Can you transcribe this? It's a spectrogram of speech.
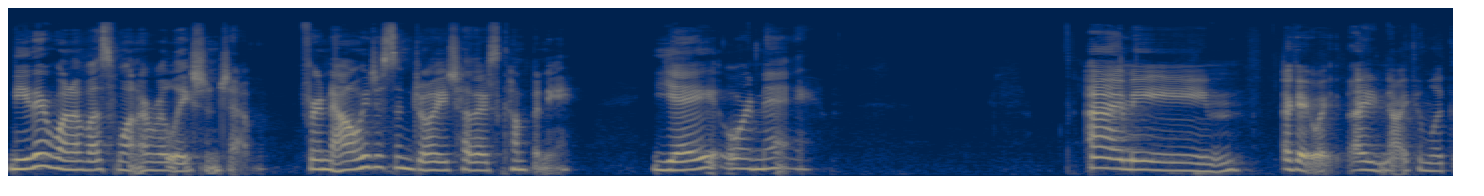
Neither one of us want a relationship. For now, we just enjoy each other's company. Yay or nay? I mean, okay, wait. I now I can look.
